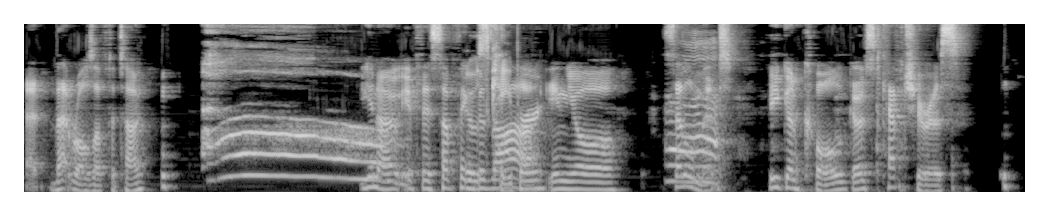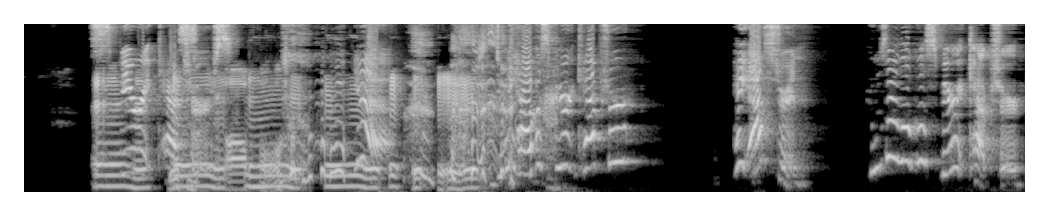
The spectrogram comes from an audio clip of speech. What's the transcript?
That, that rolls off the tongue. Oh. you know, if there's something Ghost bizarre keeper. in your ah. settlement, who you gonna call ghost capturers? Spirit eh, catchers. Eh, eh, Awful. Yeah. Do we have a spirit capture? Hey, Astrid, who's our local spirit capture?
